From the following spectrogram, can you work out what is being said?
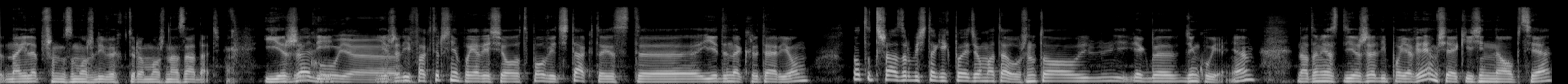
e, najlepszym z możliwych, które można zadać. I jeżeli, Dziękuję. jeżeli faktycznie pojawia się odpowiedź, tak, to jest e, jedyne kryterium, no to trzeba zrobić tak, jak powiedział Mateusz. No to jakby dziękuję, nie? Natomiast jeżeli pojawiają się jakieś inne opcje,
